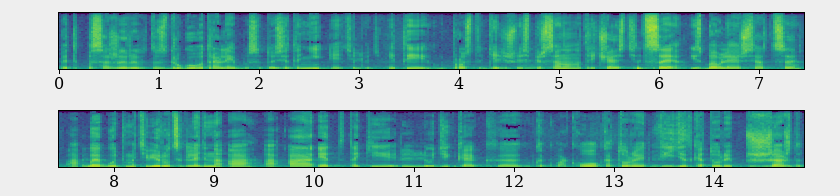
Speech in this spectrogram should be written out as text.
это пассажиры с другого троллейбуса, то есть это не эти люди. И ты просто делишь весь персонал на три части, С, избавляешься от С, а Б будет мотивироваться, глядя на А. А А это такие люди, как, э, как Вако, которые видят, которые жаждут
